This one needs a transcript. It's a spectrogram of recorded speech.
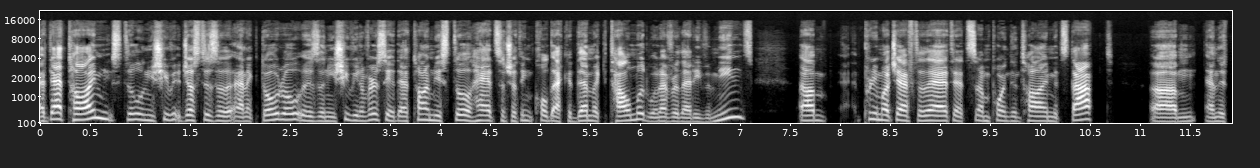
at that time, still in yeshiva, just as an anecdotal, is in yeshiva university, at that time, they still had such a thing called academic Talmud, whatever that even means. Um, pretty much after that, at some point in time, it stopped, um, and it,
